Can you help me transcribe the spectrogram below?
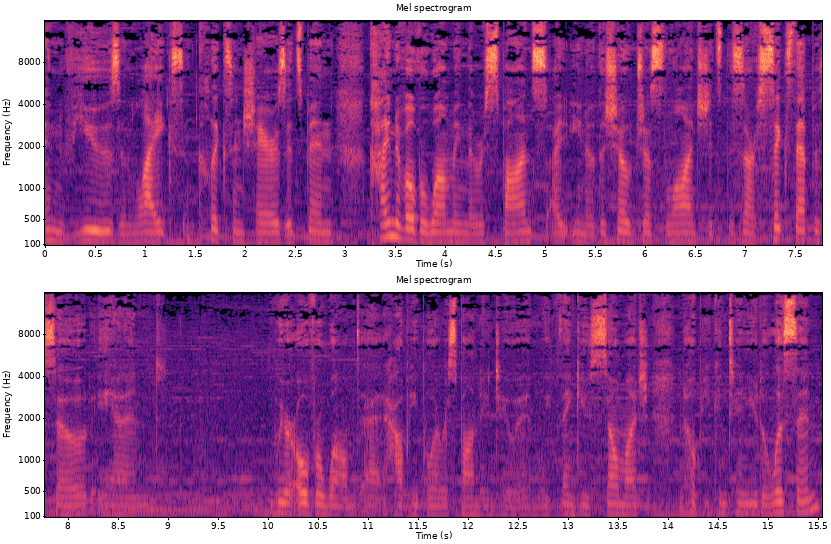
and views and likes and clicks and shares. It's been kind of overwhelming the response. I, you know, the show just launched. It's, this is our sixth episode, and we're overwhelmed at how people are responding to it. And we thank you so much and hope you continue to listen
